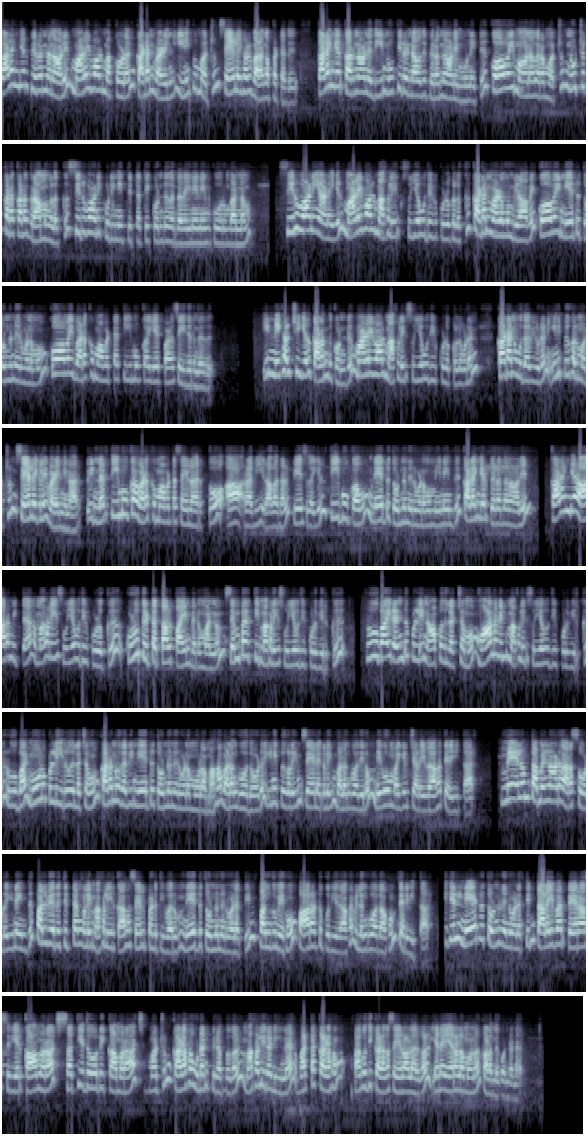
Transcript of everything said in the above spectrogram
கலைஞர் பிறந்த நாளில் மலைவாழ் மக்களுடன் கடன் வழங்கி இனிப்பு மற்றும் சேலைகள் வழங்கப்பட்டது. கலைஞர் கருணாநிதியின் நூத்தி இரண்டாவது பிறந்த நாளை முன்னிட்டு கோவை மாநகரம் மற்றும் நூற்றுக்கணக்கான கிராமங்களுக்கு சிறுவாணி குடிநீர் திட்டத்தை கொண்டு வந்ததை நினைவு கூறும் வண்ணம். சிறுவாணி அணையில் மலைவாழ் மகளிர் சுய உதவி குழுக்களுக்கு கடன் வழங்கும் விழாவை கோவை நேரு தொண்டு நிறுவனமும் கோவை வடக்கு மாவட்ட திமுக ஏற்பாடு செய்திருந்தது. இந்நிகழ்ச்சியில் கலந்து கொண்டு மலைவாழ் மகளிர் சுய உதவி குழுக்களுடன் கடன் உதவியுடன் இனிப்புகள் மற்றும் சேலைகளை வழங்கினார். பின்னர் திமுக வடக்கு மாவட்ட செயலாளர் தோ. ஆ. ரவி அவர்கள் பேசுகையில் திமுகவும் நேற்று தொண்டு நிறுவனமும் இணைந்து கலைஞர் பிறந்த நாளில் கலைஞர் ஆரம்பித்த மகளிர் சுய உதவி குழுக்கு குழு திட்டத்தால் பயன்பெறும் வண்ணம் செம்பருத்தி மகளிர் சுய உதவி குழுவிற்கு ரூபாய் ரெண்டு புள்ளி நாற்பது லட்சமும் வானவில் மகளிர் சுய உதவி குழுவிற்கு ரூபாய் மூணு புள்ளி இருபது லட்சமும் கடனுதவி நேற்று தொண்டு நிறுவனம் மூலமாக வழங்குவதோடு இனிப்புகளையும் சேலைகளையும் வழங்குவதிலும் மிகவும் மகிழ்ச்சி அடைவதாக தெரிவித்தார். மேலும் தமிழ்நாடு அரசோடு இணைந்து பல்வேறு திட்டங்களை மகளிருக்காக செயல்படுத்தி வரும் நேரு தொண்டு நிறுவனத்தின் பங்கு மிகவும் பாராட்டுக்குரியதாக விளங்குவதாகவும் தெரிவித்தார். இதில் நேரு தொண்டு நிறுவனத்தின் தலைவர் பேராசிரியர் காமராஜ் சத்யதோரி காமராஜ் மற்றும் கழக உடன்பிறப்புகள் மகளிரணியினர் வட்டக்கழகம் பகுதி கழக செயலாளர்கள் என ஏராளமானோர் கலந்து கொண்டனர்.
